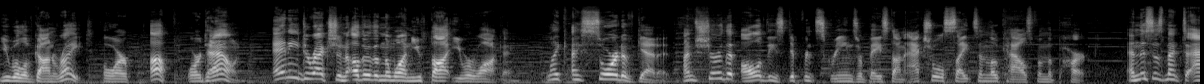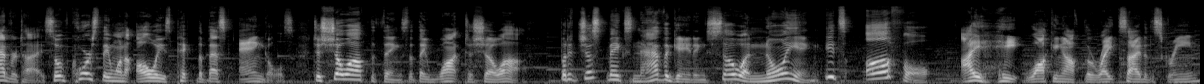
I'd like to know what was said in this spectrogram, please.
you will have gone right, or up, or down. Any direction other than the one you thought you were walking. Like, I sort of get it. I'm sure that all of these different screens are based on actual sites and locales from the park. And this is meant to advertise, so of course they want to always pick the best angles to show off the things that they want to show off. But it just makes navigating so annoying. It's awful. I hate walking off the right side of the screen,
